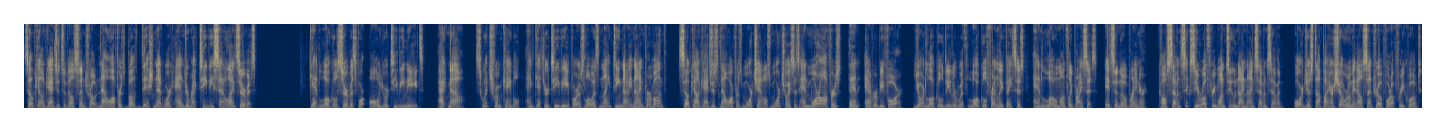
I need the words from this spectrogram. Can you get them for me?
SoCal Gadgets of El Centro now offers both Dish Network and DirecTV satellite service. Get local service for all your TV needs. Act now. Switch from cable and get your TV for as low as $19.99 per month. SoCal Gadgets now offers more channels, more choices, and more offers than ever before. Your local dealer with local friendly faces and low monthly prices. It's a no brainer. Call 760 312 9977 or just stop by our showroom in El Centro for a free quote.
